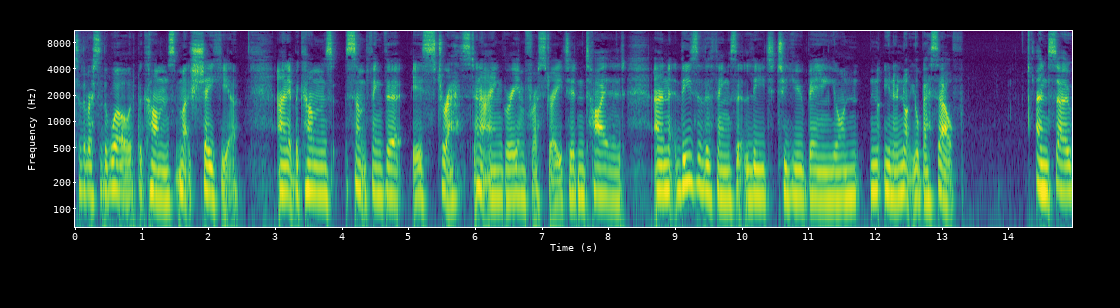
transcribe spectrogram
to the rest of the world becomes much shakier. And it becomes something that is stressed and angry and frustrated and tired. And these are the things that lead to you being your you know not your best self. And so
